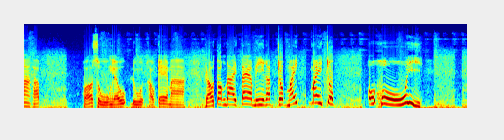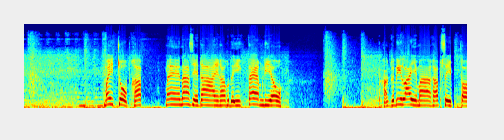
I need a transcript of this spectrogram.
มากครับ เพราะสูงแล้วดูเขาแก้มา เราต้องได้แต้มนี้ครับ จบไหม ไม่จบ โอ้โห ไม่จบครับ แม่น่าเสียดายครับเหลืออีกแต้มเดียวฮังการีไล่มาครับ 10 ต่อ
